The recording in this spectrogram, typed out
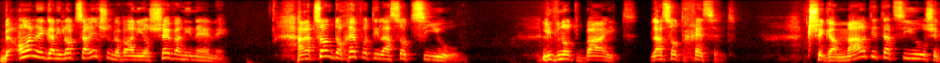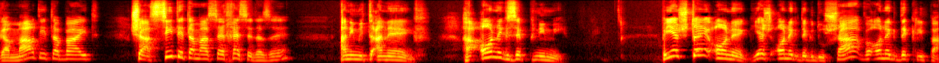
בעונג אני לא צריך שום דבר, אני יושב ואני נהנה. הרצון דוחף אותי לעשות ציור, לבנות בית, לעשות חסד. כשגמרתי את הציור, כשגמרתי את הבית, שעשיתי את המעשה חסד הזה, אני מתענג. העונג זה פנימי. ויש שתי עונג, יש עונג דה קדושה ועונג דה קליפה.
